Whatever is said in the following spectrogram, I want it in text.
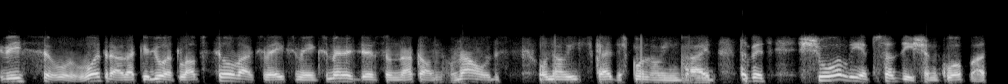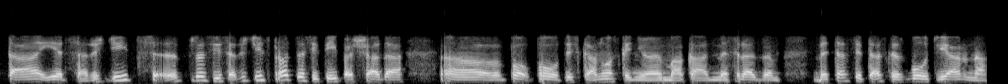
viss otrādāk ir ļoti labs cilvēks, veiksmīgs menedžers un atkal nav naudas un nav īsti skaidrs, ko no viņa gaida. Tāpēc šo lietu sadzīšana kopā tā ir sarežģīts, tas ir sarežģīts process, ir tīpaši šādā uh, po politiskā noskaņojumā, kādu mēs redzam, bet tas ir tas, kas būtu jārunā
